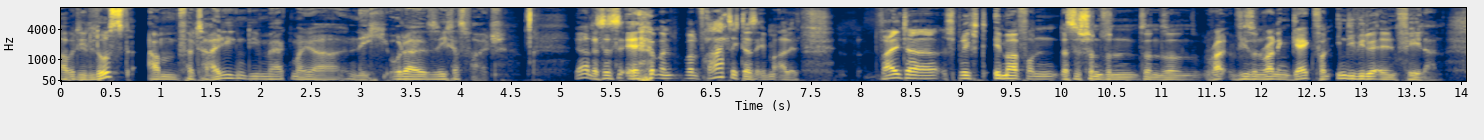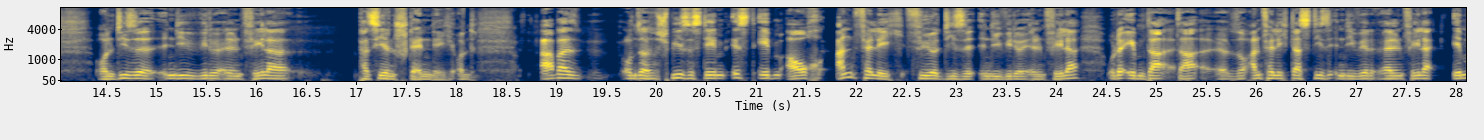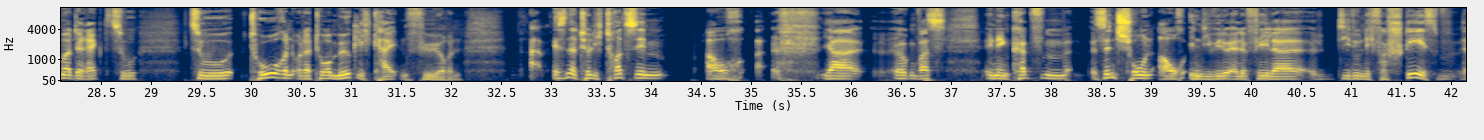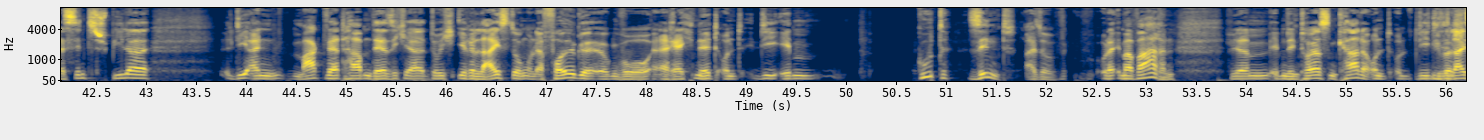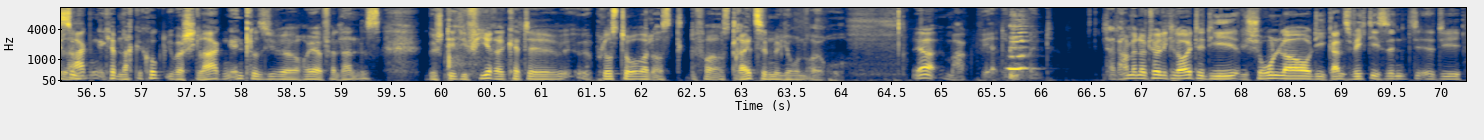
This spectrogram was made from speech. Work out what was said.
aber die Lust am Verteidigen, die merkt man ja nicht. Oder sehe ich das falsch? Ja, das ist, äh, man, man fragt sich das eben alles. Walter spricht immer von, das ist schon so ein, so ein, so ein, wie so ein Running Gag von individuellen Fehlern. Und diese individuellen Fehler passieren ständig. Und aber unser Spielsystem ist eben auch anfällig für diese individuellen Fehler oder eben da, da äh, so anfällig, dass diese individuellen Fehler immer direkt zu zu Toren oder Tormöglichkeiten führen. Ist natürlich trotzdem auch ja irgendwas in den Köpfen. Es sind schon auch individuelle Fehler, die du nicht verstehst. Das sind Spieler, die einen Marktwert haben, der sich ja durch ihre Leistung und Erfolge irgendwo errechnet und die eben gut sind, also oder immer waren. Wir haben eben den teuersten Kader und, und die diese Leistung. Ich habe nachgeguckt, überschlagen inklusive Heuer Fernandes besteht die Viererkette plus Torwart aus, aus 13 Millionen Euro. Ja. Marktwert im Moment. Dann haben wir natürlich Leute, die wie Schonlau, die ganz wichtig sind, die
